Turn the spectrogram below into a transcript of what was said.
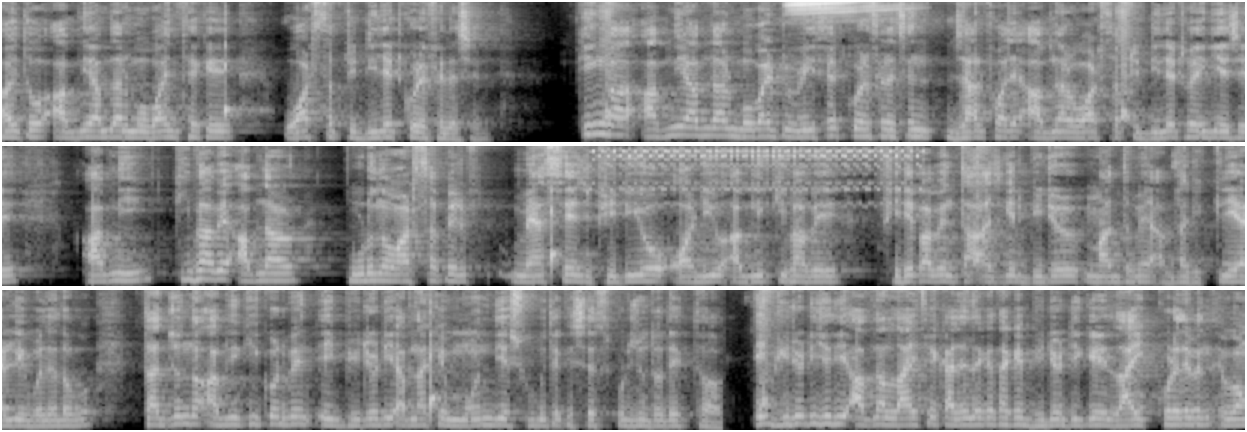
হয়তো আপনি আপনার মোবাইল থেকে হোয়াটসঅ্যাপটি ডিলেট করে ফেলেছেন কিংবা আপনি আপনার মোবাইলটি রিসেট করে ফেলেছেন, যার ফলে আপনার হোয়াটসঅ্যাপটি ডিলেট হয়ে গিয়েছে। আপনি কীভাবে আপনার পুরনো হোয়াটসঅ্যাপের মেসেজ ভিডিও অডিও আপনি কীভাবে ফিরে পাবেন তা আজকের ভিডিওর মাধ্যমে আপনাকে ক্লিয়ারলি বলে দেবো। তার জন্য আপনি কি করবেন, এই ভিডিওটি আপনাকে মন দিয়ে শুরু থেকে শেষ পর্যন্ত দেখতে হবে। এই ভিডিওটি যদি আপনার লাইফে কাজে লেগে থাকে ভিডিওটিকে লাইক করে দেবেন এবং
